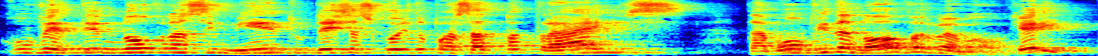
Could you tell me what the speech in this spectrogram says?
Converter, novo nascimento, deixa as coisas do passado para trás. Tá bom? Vida nova, meu irmão, ok?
